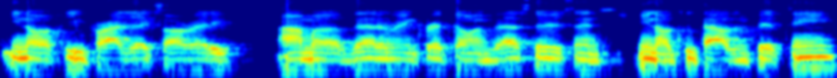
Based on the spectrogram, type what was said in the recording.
you know a few projects already. I'm a veteran crypto investor since you know 2015.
